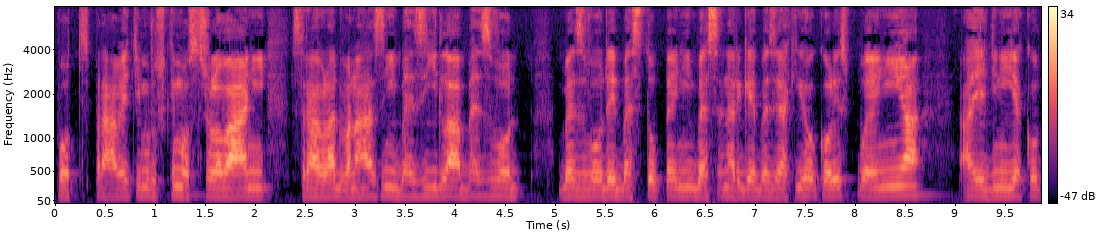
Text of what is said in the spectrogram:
pod právě tím ruským ostřelování, strávila 12 dní bez jídla, bez, vod, bez vody, bez topení, bez energie, bez jakýhokoliv spojení a, a jediný jako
